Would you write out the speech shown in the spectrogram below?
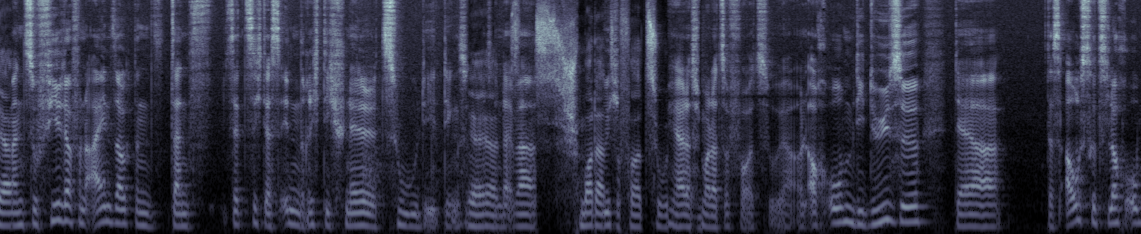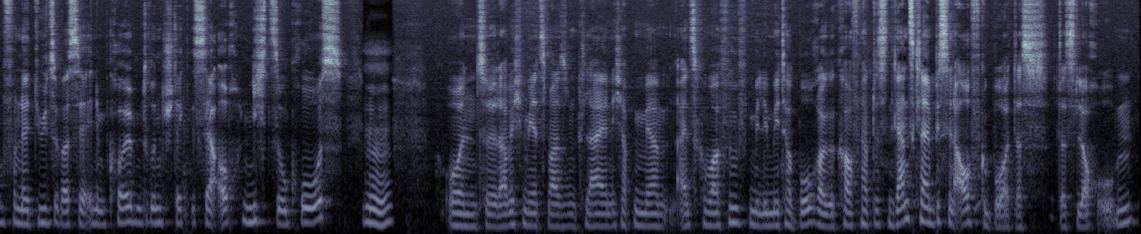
Ja. Wenn man zu viel davon einsaugt, dann, dann setzt sich das innen richtig schnell zu, die Dings. Ja, ja, das, da das schmoddert durch, sofort zu. Ja, das schmoddert sofort zu, ja. Und auch oben die Düse, der, das Austrittsloch oben von der Düse, was ja in dem Kolben drin steckt, ist ja auch nicht so groß. Mhm. Und äh, da habe ich mir jetzt mal so einen kleinen, ich habe mir 1,5 mm Bohrer gekauft und habe das ein ganz klein bisschen aufgebohrt, das, das Loch oben.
